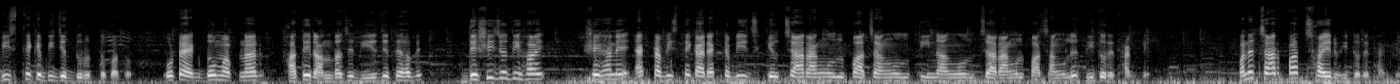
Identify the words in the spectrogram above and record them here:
বীজ থেকে বীজের দূরত্ব কত? ওটা একদম আপনার হাতের আন্দাজে দিয়ে যেতে হবে। দেশি যদি হয়, সেখানে একটা বীজ থেকে আর একটা বীজ কেউ চার আঙুল, পাঁচ আঙুল, তিন আঙুল, চার আঙুল, পাঁচ আঙুলের ভিতরে থাকবে। মানে চার, পাঁচ, ছয়ের ভিতরে থাকবে।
